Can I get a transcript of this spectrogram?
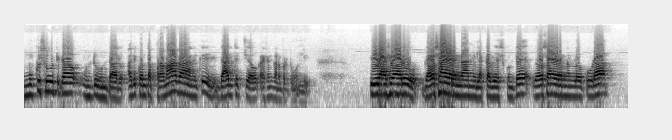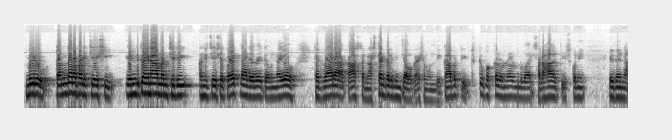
ముక్కుసూటిగా ఉంటూ ఉంటారు. అది కొంత ప్రమాదానికి దారి తెచ్చే అవకాశం కనపడుతూ ఉంది. ఈ రాశివారు వ్యవసాయ రంగాన్ని లెక్క వేసుకుంటే వ్యవసాయ రంగంలో కూడా మీరు తొందరపడి చేసి ఎందుకైనా మంచిది అని చేసే ప్రయత్నాలు ఏవైతే ఉన్నాయో తద్వారా కాస్త నష్టం కలిగించే అవకాశం ఉంది. కాబట్టి చుట్టుపక్కల ఉన్నటువంటి వారి సలహాలు తీసుకొని ఏదైనా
